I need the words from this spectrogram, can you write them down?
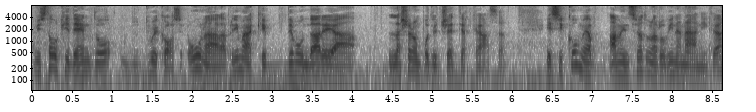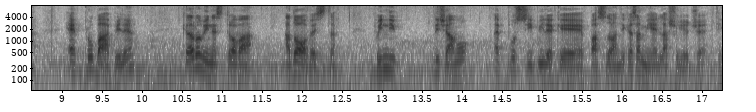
mi stavo chiedendo due cose. Una, la prima è che devo andare a lasciare un po' di oggetti a casa. E siccome ha, ha menzionato una rovina nanica, è probabile che la rovina si trova ad ovest. Quindi, diciamo, è possibile che passo davanti a casa mia e lascio gli oggetti.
